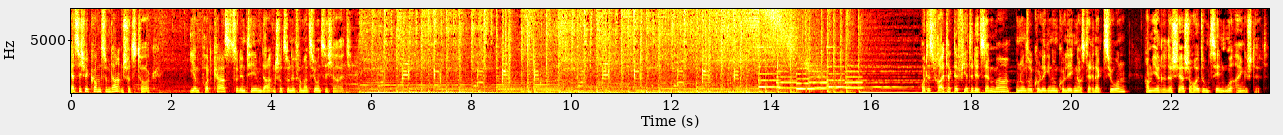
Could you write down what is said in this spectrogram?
Herzlich willkommen zum Datenschutz Talk, Ihrem Podcast zu den Themen Datenschutz und Informationssicherheit. Heute ist Freitag, der 4. Dezember und unsere Kolleginnen und Kollegen aus der Redaktion haben ihre Recherche heute um 10 Uhr eingestellt.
